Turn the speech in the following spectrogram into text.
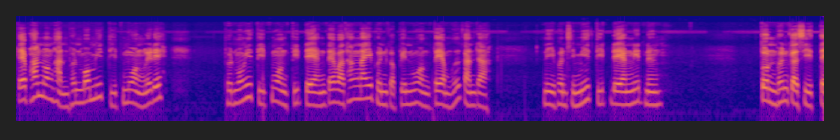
แต่พันธุ์วังหันเพิ่นบ่มีติดม่วงเลยเด้เพิ่นบ่มีติดม่วงติดแดง แต่ว่าทั้งในเพิ่นก็เป็นม่วงแต้มคือกันจ้ะนี่เพิ่นสิมีติดแดงนิดนึงต้นเพิ่นก็สิแต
